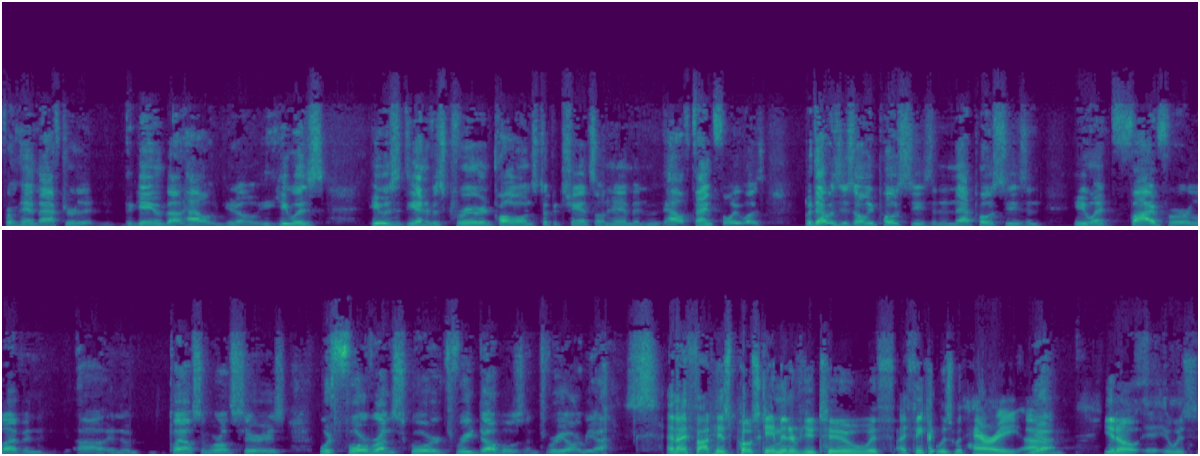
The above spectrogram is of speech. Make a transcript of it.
from him after the, the game about how you know he, he was he was at the end of his career and Paul Owens took a chance on him and how thankful he was. But that was his only postseason. In that postseason, he went five for 11 uh, in the playoffs and World Series with four runs scored, three doubles, and three RBIs. and I thought his post game interview too with I think it was with Harry. Um, Yeah. You know, it, it was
